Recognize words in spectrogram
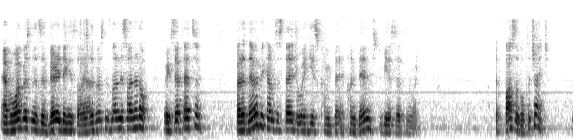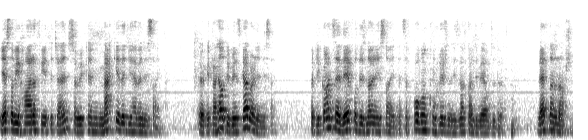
And for one person it's a very big Nisayan, another person is not a Nisayan at all. We accept that too. But it never becomes a stage where he is con- condemned to be a certain way. It's possible to change. Yes, it'll be harder for you to change, so we can mark you that you have a Nisayan. We can try to help you being Skabar in Nisayan. But you can't say, therefore, there's no Nisayan. It's a foregone conclusion that he's not going to be able to do it. That's not an option.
